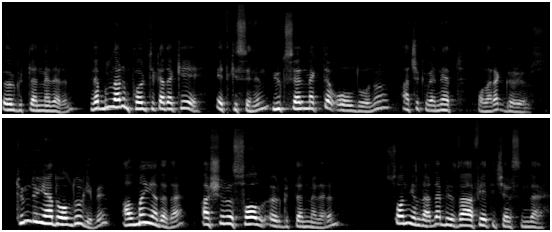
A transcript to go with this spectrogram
örgütlenmelerin ve bunların politikadaki etkisinin yükselmekte olduğunu açık ve net olarak görüyoruz. Tüm dünyada olduğu gibi Almanya'da da aşırı sol örgütlenmelerin son yıllarda bir zafiyet içerisinde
